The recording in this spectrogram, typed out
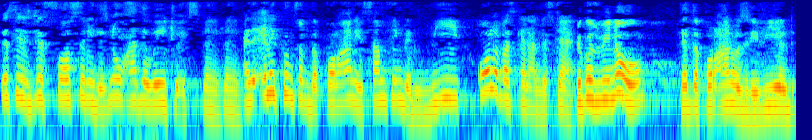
This is just sorcery, there's no other way to explain. And the eloquence of the Quran is something that we, all of us can understand. Because we know that the Quran was revealed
